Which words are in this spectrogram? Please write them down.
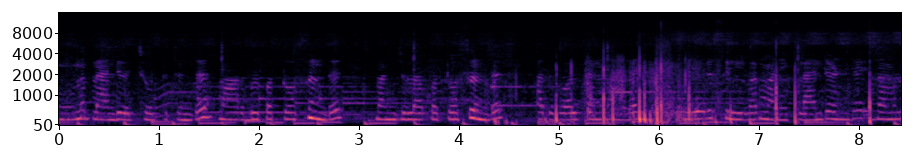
മൂന്ന് പ്ലാന്റ് വെച്ച് കൊടുത്തിട്ടുണ്ട്. മാർബിൾ പത്തോസ് ഉണ്ട് മഞ്ജുള പത്തോസ് ഉണ്ട്. അതുപോലെ തന്നെ നമ്മുടെ ഈ ഒരു സിൽവർ മണി പ്ലാന്റ് ഉണ്ട്. ഇത് നമ്മൾ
